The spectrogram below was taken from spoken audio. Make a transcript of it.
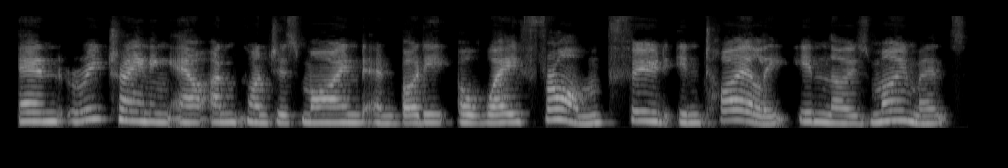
and retraining our unconscious mind and body away from food entirely in those moments,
